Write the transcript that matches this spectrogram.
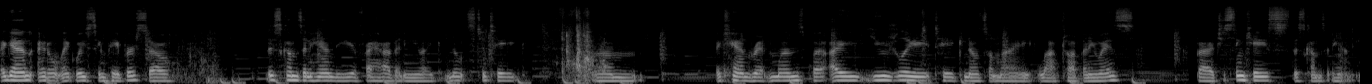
again, I don't like wasting paper. So this comes in handy if I have any like notes to take, um, like handwritten ones. But I usually take notes on my laptop anyways. But just in case, this comes in handy.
